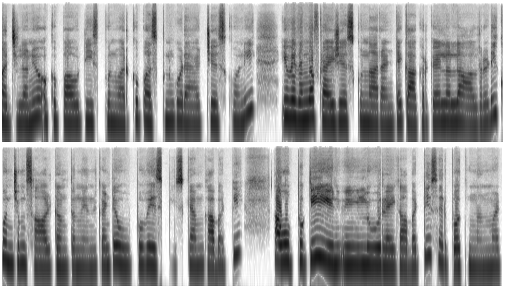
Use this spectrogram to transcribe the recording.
మధ్యలోనే ఒక పావు టీ స్పూన్ వరకు పసుపును కూడా యాడ్ చేసుకొని ఈ విధంగా ఫ్రై చేసుకున్నారంటే కాకరకాయలలో ఆల్రెడీ కొంచెం సాల్ట్ ఉంటుంది. ఎందుకంటే ఉప్పు వేసి పిసికాం కాబట్టి ఆ ఉప్పుకి నీళ్ళు ఊరాయి కాబట్టి సరిపోతుందనమాట.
